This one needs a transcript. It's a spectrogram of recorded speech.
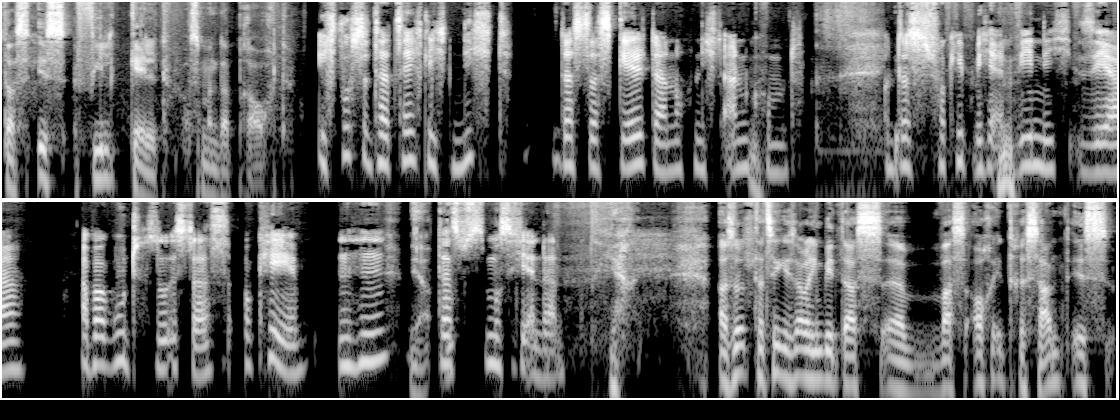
Das ist viel Geld, was man da braucht. Ich wusste tatsächlich nicht, dass das Geld da noch nicht ankommt. Und das schockiert mich ein wenig sehr. Aber gut, so ist das. Okay. Mhm. Ja. Das muss sich ändern. Ja. Also tatsächlich ist auch irgendwie das, äh, was auch interessant ist,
